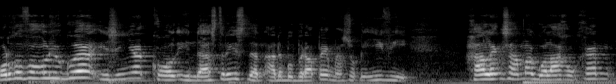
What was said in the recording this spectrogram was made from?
Portofolio gue isinya coal industries dan ada beberapa yang masuk ke EV. Hal yang sama gue lakukan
